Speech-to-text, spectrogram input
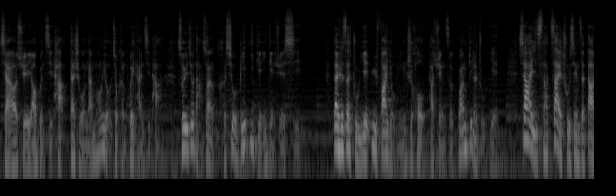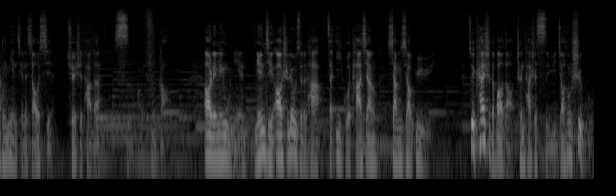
想要学摇滚吉他，但是我男朋友就很会弹吉他，所以就打算和秀斌一点一点学习。但是在主页愈发有名之后，他选择关闭了主页。下一次他再出现在大众面前的消息，却是他的死亡讣告。二零零五年，年仅二十六岁的他在异国他乡香消玉殒。最开始的报道称他是死于交通事故，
